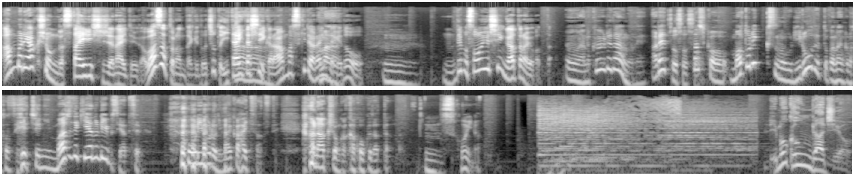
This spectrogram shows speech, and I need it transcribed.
あんまりアクションがスタイリッシュじゃないというか、わざとなんだけど、ちょっと痛々しいからあんま好きではないんだけど、あ。うん。うんでもそういうシーンがあったのはよかった。うん、あの、クールダウンのね。あれ、そうそうそう。確か、マトリックスのリローデットかなんかの撮影中に、マジでキアヌ・リーブスやってたよね。氷風呂に毎回入ってたっつって。あのアクションが過酷だったから。うん。すごいな。リモコンラジオ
